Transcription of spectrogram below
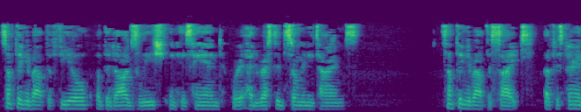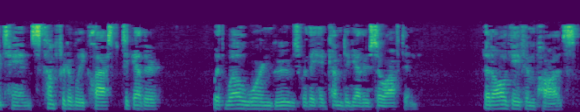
Something about the feel of the dog's leash in his hand where it had rested so many times. Something about the sight of his parents' hands comfortably clasped together with well-worn grooves where they had come together so often. That all gave him pause.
